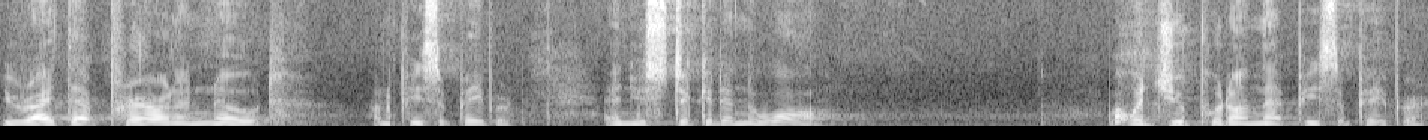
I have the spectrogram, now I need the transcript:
you write that prayer on a note, on a piece of paper, and you stick it in the wall. What would you put on that piece of paper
